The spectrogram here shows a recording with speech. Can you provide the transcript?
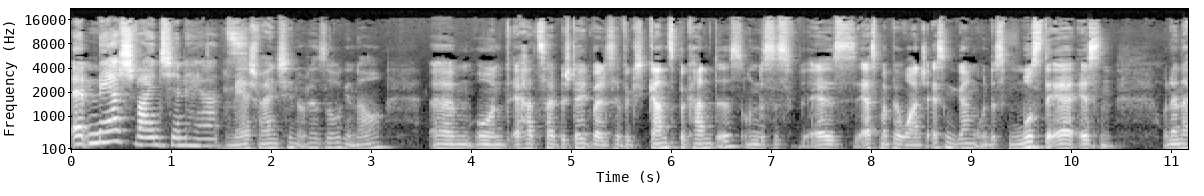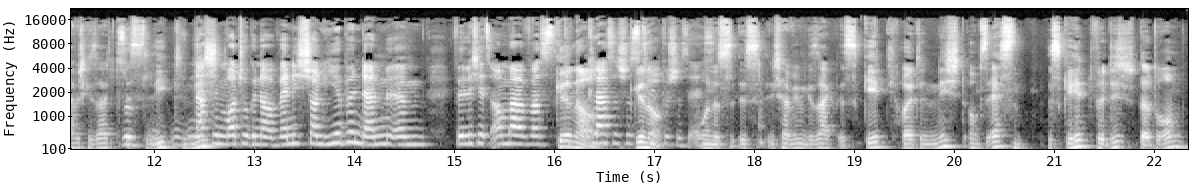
Äh, Meerschweinchenherz. Meerschweinchen oder so, genau. Ähm, und er hat es halt bestellt, weil es ja wirklich ganz bekannt ist. Und es ist, er ist erstmal peruanisch essen gegangen und das musste er essen. Und dann habe ich gesagt, so, es liegt nach nicht. Nach dem Motto, genau, wenn ich schon hier bin, dann ähm, will ich jetzt auch mal was genau, Klassisches, genau. Typisches essen. Und es ist, ich habe ihm gesagt, es geht heute nicht ums Essen. Es geht für dich darum,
